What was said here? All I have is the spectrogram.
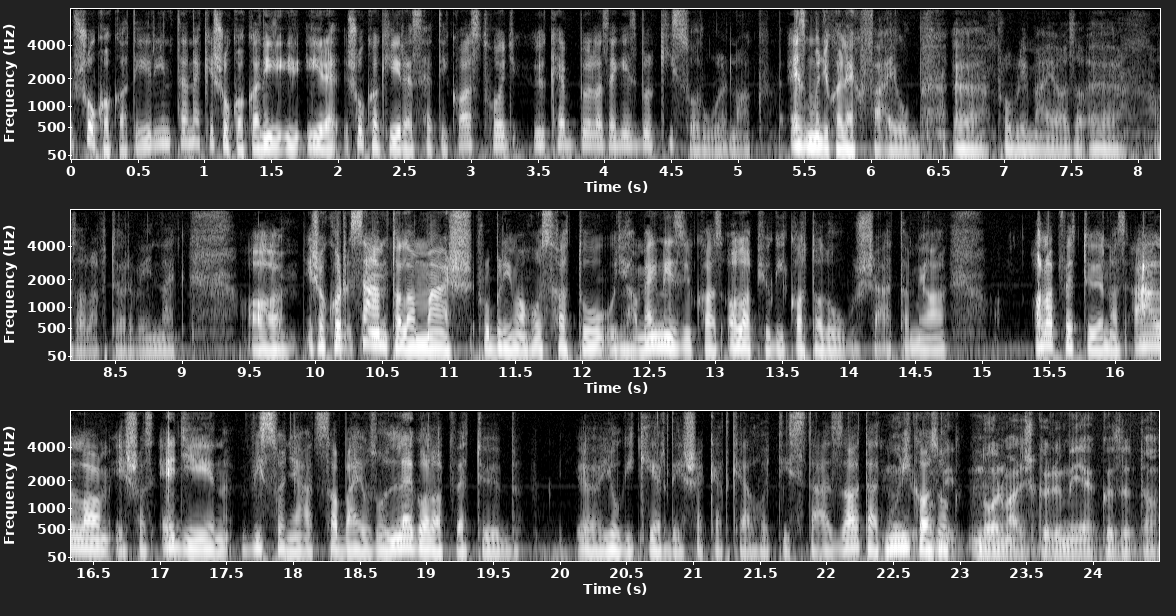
sokakat érintenek, és sokakan ére, sokak érezhetik azt, hogy ők ebből az egészből kiszorulnak. Ez mondjuk a legfájóbb ö, problémája az, ö, az alaptörvénynek. A, és akkor számtalan más probléma hozható, ugye ha megnézzük az alapjogi katalógusát, ami a, alapvetően az állam és az egyén viszonyát szabályozó legalapvetőbb jogi kérdéseket kell, hogy tisztázza. Tehát Mondjuk, mik azok... Normális körülmények között a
